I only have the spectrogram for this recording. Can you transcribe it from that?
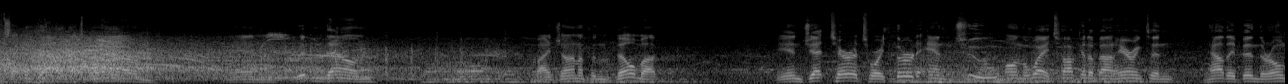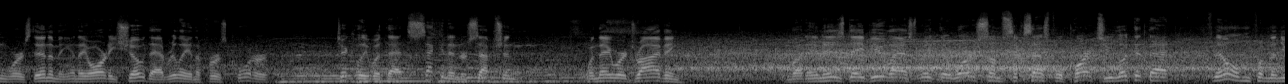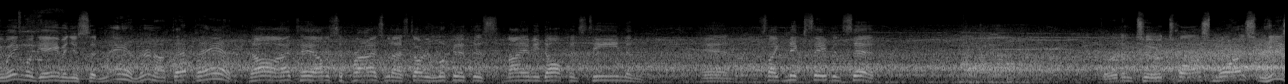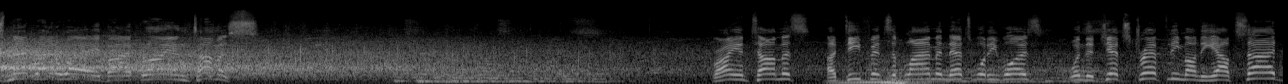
Second down, that's Brown. And ridden down by Jonathan Vilma in Jet territory. Third and two on the way. Talking about Harrington and how they've been their own worst enemy. And they already showed that really in the first quarter, particularly with that second interception when they were driving. But in his debut last week, there were some successful parts. You looked at that film from the New England game and you said, man, they're not that bad. No, I tell you, I was surprised when I started looking at this Miami Dolphins team, and and it's like Nick Saban said. Third and two, toss Morris, and he's met right away by Bryan Thomas. Bryan Thomas, a defensive lineman, that's what he was when the Jets drafted him on the outside.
